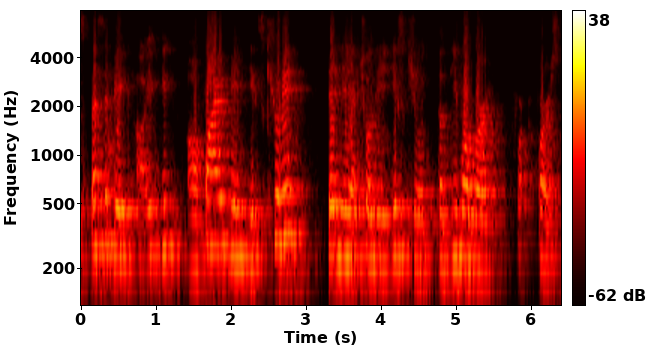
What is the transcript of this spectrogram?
specific uh, uh, file being executed, then it actually execute the debugger first.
